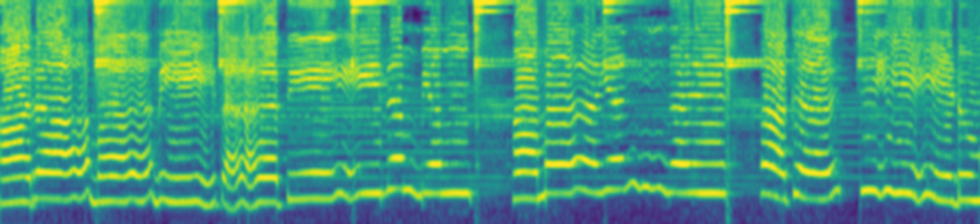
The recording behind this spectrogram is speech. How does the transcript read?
ആരാമമീത തീരമ്യം അമയങ്ങൾ അകറ്റിയിടും.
